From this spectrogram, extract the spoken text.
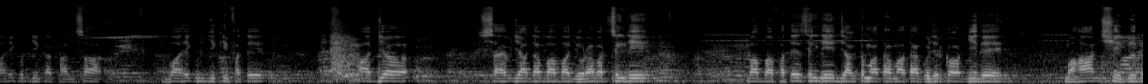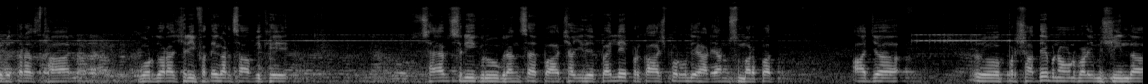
ਵਾਹਿਗੁਰੂ ਜੀ ਕਾ ਖਾਲਸਾ, ਵਾਹਿਗੁਰੂ ਜੀ ਕੀ ਫਤਿਹ। ਅੱਜ ਸਾਹਿਬਜ਼ਾਦਾ ਬਾਬਾ ਜੋਰਾਵਰ ਸਿੰਘ ਜੀ, ਬਾਬਾ ਫਤਿਹ ਸਿੰਘ ਜੀ, ਜਗਤ ਮਾਤਾ ਮਾਤਾ ਗੁਜਰ ਕੌਰ ਜੀ ਦੇ ਮਹਾਨ ਸ਼ਹੀਦੀ ਪਵਿੱਤਰ ਸਥਾਨ, ਗੁਰਦੁਆਰਾ ਸ਼੍ਰੀ ਫਤਿਹਗੜ੍ਹ ਸਾਹਿਬ ਵਿਖੇ ਸਾਹਿਬ ਸ੍ਰੀ ਗੁਰੂ ਗ੍ਰੰਥ ਸਾਹਿਬ ਪਾਤਸ਼ਾਹ ਜੀ ਦੇ ਪਹਿਲੇ ਪ੍ਰਕਾਸ਼ ਪੁਰਬ ਦਿਹਾੜਿਆਂ ਨੂੰ ਸਮਰਪਿਤ ਅੱਜ ਪ੍ਰਸ਼ਾਦੇ ਬਣਾਉਣ ਵਾਲੀ ਮਸ਼ੀਨ ਦਾ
